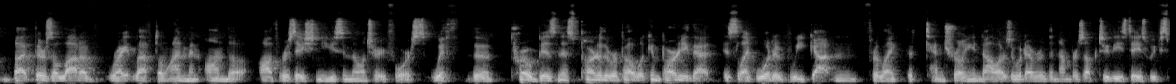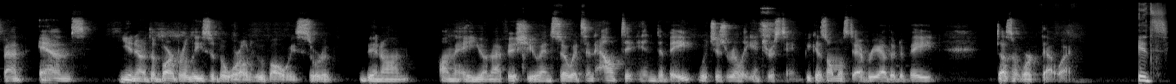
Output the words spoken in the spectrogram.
But there's a lot of right left alignment on the authorization to use a military force with the pro business part of the Republican Party that is like, what have we gotten for like the $10 trillion or whatever the number's up to these days we've spent? And, you know, the Barbara Lees of the world who've always sort of been on on the AUMF issue. And so it's an out to in debate, which is really interesting because almost every other debate doesn't work that way. It's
